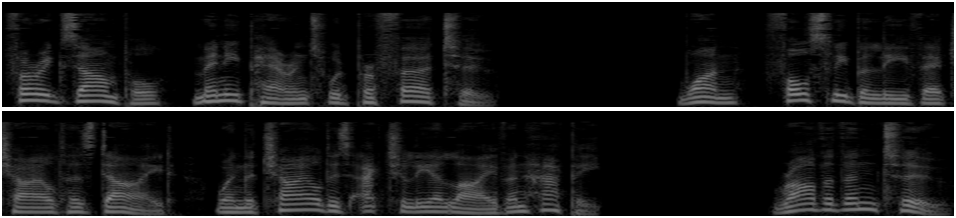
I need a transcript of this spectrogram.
For example, many parents would prefer to 1. Falsely believe their child has died, when the child is actually alive and happy. Rather than 2.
